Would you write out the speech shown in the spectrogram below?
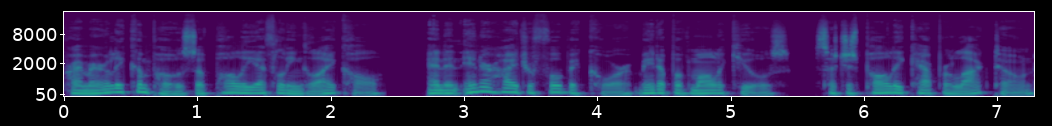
primarily composed of polyethylene glycol and an inner hydrophobic core made up of molecules such as polycaprolactone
